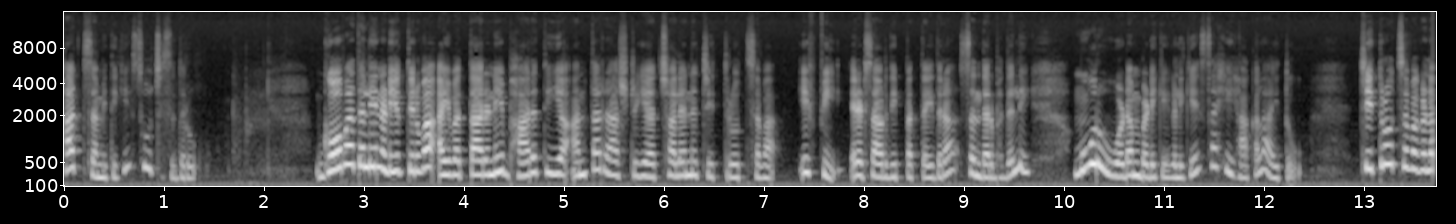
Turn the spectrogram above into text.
ಹಜ್ ಸಮಿತಿಗೆ ಸೂಚಿಸಿದರು. ಗೋವಾದಲ್ಲಿ ನಡೆಯುತ್ತಿರುವ ಐವತ್ತಾರನೇ ಭಾರತೀಯ ಅಂತಾರಾಷ್ಟ್ರೀಯ ಚಲನಚಿತ್ರೋತ್ಸವ ಇಫಿ ಎರಡ್ ಸಾವಿರದ ಇಪ್ಪತ್ತೈದರ ಸಂದರ್ಭದಲ್ಲಿ ಮೂರು ಒಡಂಬಡಿಕೆಗಳಿಗೆ ಸಹಿ ಹಾಕಲಾಯಿತು. ಚಿತ್ರೋತ್ಸವಗಳ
